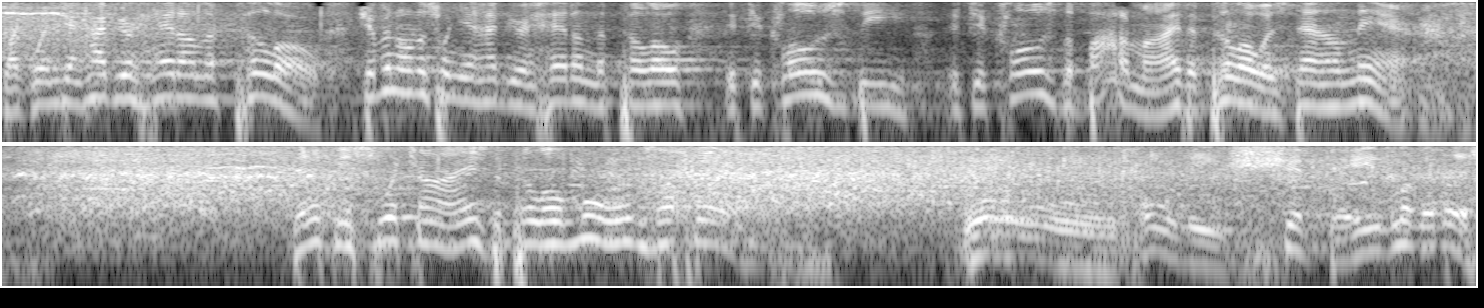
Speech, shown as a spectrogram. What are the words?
Like when you have your head on the pillow. Do you ever notice when you have your head on the pillow, if you close the if you close the bottom eye, the pillow is down there. Then if you switch eyes, the pillow moves up there. Whoa, holy shit, Dave, look at this.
